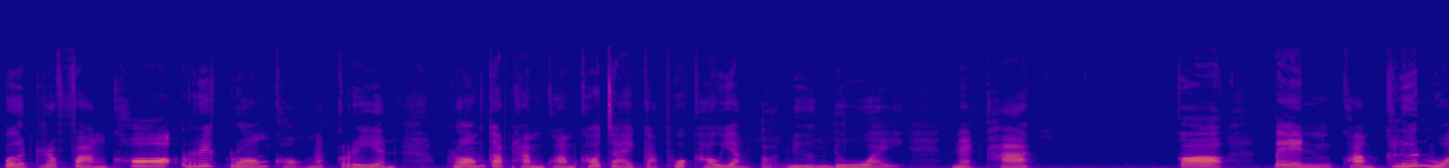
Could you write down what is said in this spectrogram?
เปิดรับฟังข้อเรียกร้องของนักเรียน พร้อมกับทำความเข้าใจกับพวกเขาอย่างต่อเนื่องด้วยนะคะก็เป็นความเคลื่อนไหว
